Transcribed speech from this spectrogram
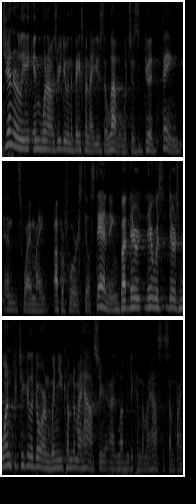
generally, in when I was redoing the basement, I used a level, which is a good thing, and that's why my upper floor is still standing. But there, there was, there's one particular door, and when you come to my house, I'd love you to come to my house at some point.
